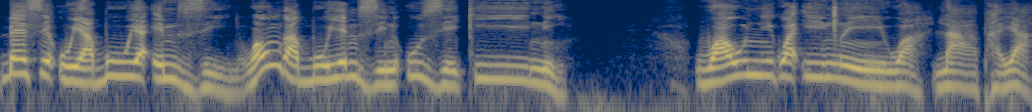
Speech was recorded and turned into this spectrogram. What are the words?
bese uyabuya emzini. Wawungabuya emzini uzekini wawunikwa inxiwa lapha ya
